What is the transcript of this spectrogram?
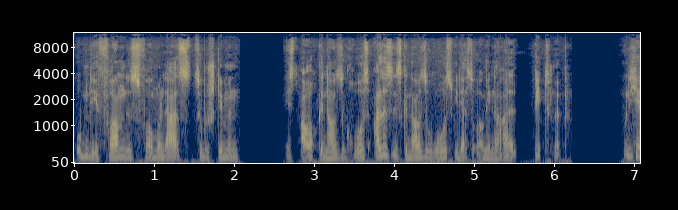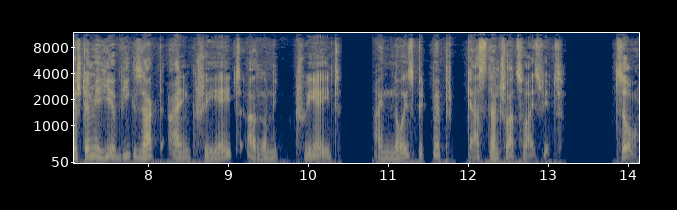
um die Form des Formulars zu bestimmen, ist auch genauso groß. Alles ist genauso groß wie das Original Bitmap. Und ich erstelle mir hier, wie gesagt, ein Create, also mit Create ein neues Bitmap, das dann schwarz-weiß wird. So.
